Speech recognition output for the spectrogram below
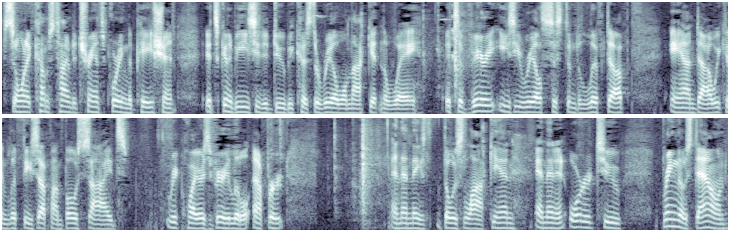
So when it comes time to transporting the patient, it's going to be easy to do because the rail will not get in the way. It's a very easy rail system to lift up, and uh, we can lift these up on both sides. Requires very little effort. And then they, those lock in. And then in order to bring those down,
